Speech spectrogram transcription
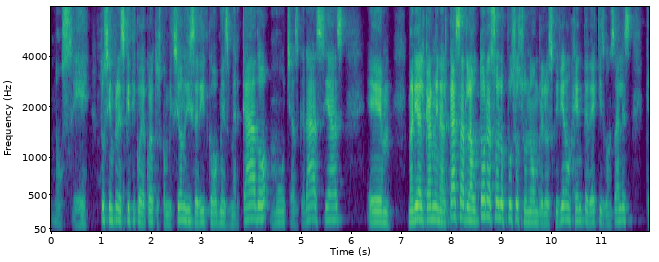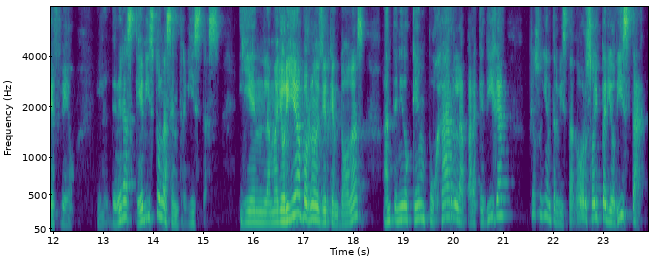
no sé. Tú siempre eres crítico de acuerdo a tus convicciones, dice Edith Gómez Mercado. Muchas gracias. Eh, María del Carmen Alcázar, la autora solo puso su nombre, lo escribieron gente de X González, qué feo. De veras que he visto las entrevistas y en la mayoría, por no decir que en todas, han tenido que empujarla para que diga, yo soy entrevistador, soy periodista.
